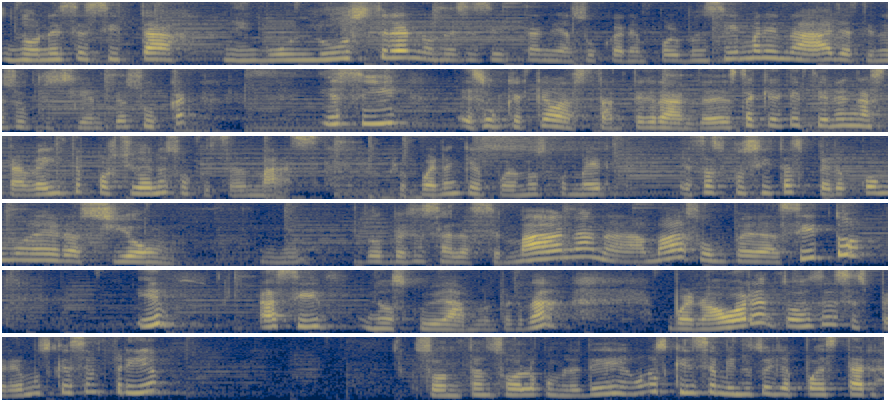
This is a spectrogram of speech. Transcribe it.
No necesita ningún lustre, no necesita ni azúcar en polvo encima ni nada, ya tiene suficiente azúcar. Y sí, es un queque bastante grande. De este queque tienen hasta 20 porciones o quizás más. Recuerden que podemos comer estas cositas, pero con moderación. Dos veces a la semana, nada más, un pedacito. Y así nos cuidamos, ¿verdad? Bueno, ahora entonces esperemos que se enfríe. Son tan solo, como les dije, unos 15 minutos ya puede estar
